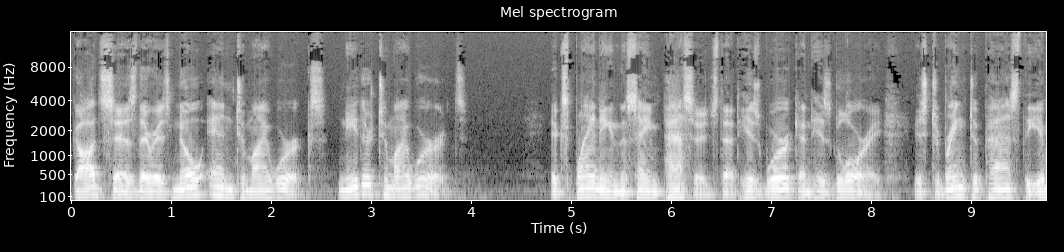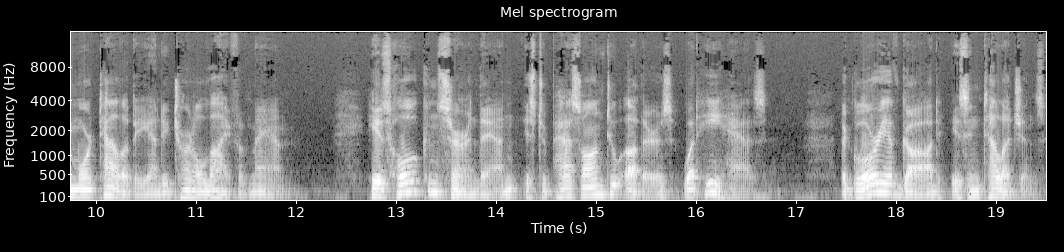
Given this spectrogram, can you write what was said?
God says there is no end to my works, neither to my words. Explaining in the same passage that his work and his glory is to bring to pass the immortality and eternal life of man. His whole concern, then, is to pass on to others what he has. The glory of God is intelligence,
